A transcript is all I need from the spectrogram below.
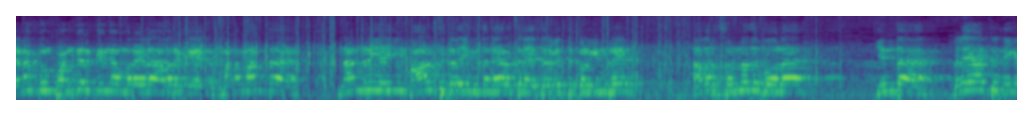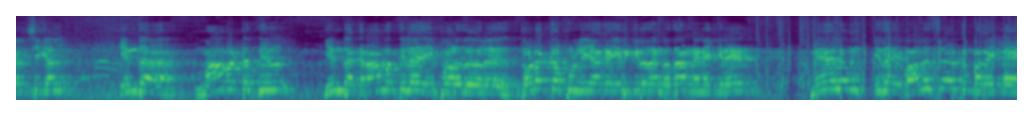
எனக்கும் பங்கிருக்குங்க முறையில் அவருக்கு மனமார்ந்த நன்றியையும் வாழ்த்துக்களையும் இந்த நேரத்தில் தெரிவித்துக் கொள்கின்றேன். அவர் சொன்னது போல இந்த விளையாட்டு நிகழ்ச்சிகள் இந்த மாவட்டத்தில் இந்த கிராமத்தில் இப்பொழுது ஒரு தொடக்க புள்ளியாக இருக்கிறது என்று தான் நினைக்கிறேன். மேலும் இதை வலு சேர்க்கும் வகையிலே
